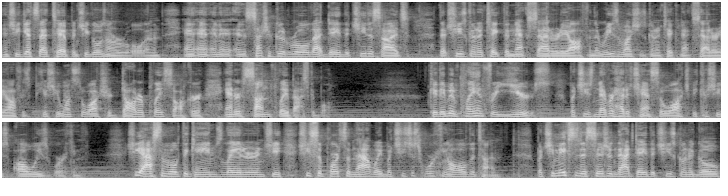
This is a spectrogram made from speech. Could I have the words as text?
and she gets that tip and she goes on a roll. And, and, and, and it's such a good roll that day that she decides that she's going to take the next Saturday off. And the reason why she's going to take next Saturday off is because she wants to watch her daughter play soccer and her son play basketball. Okay, they've been playing for years but she's never had a chance to watch because she's always working. She asks them about the games later and she, she supports them that way, but she's just working all the time. But she makes a decision that day that she's going to go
